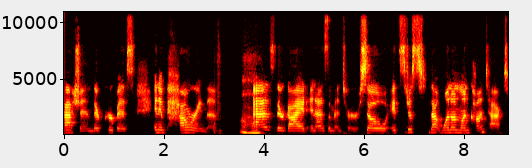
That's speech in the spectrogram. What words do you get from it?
passion, their purpose, and empowering them mm-hmm. as their guide and as a mentor. So it's just that one-on-one contact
